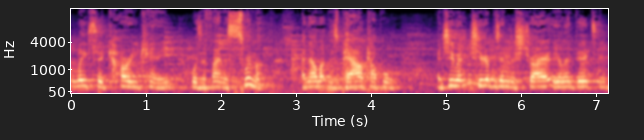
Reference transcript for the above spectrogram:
Lisa Curry Kenny was a famous swimmer, and they were like this power couple, and she went she represented Australia at the Olympics, and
